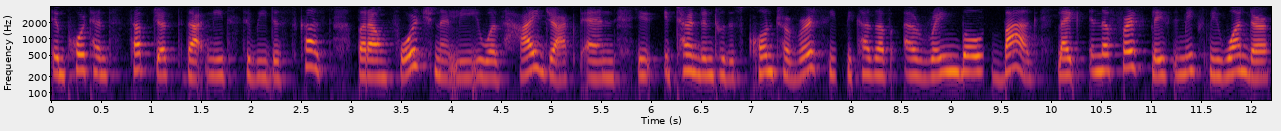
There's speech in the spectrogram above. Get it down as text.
important subject that needs to be discussed but unfortunately it was hijacked and it, it, turned into this controversy because of a rainbow bag like in the first place it makes me wonder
